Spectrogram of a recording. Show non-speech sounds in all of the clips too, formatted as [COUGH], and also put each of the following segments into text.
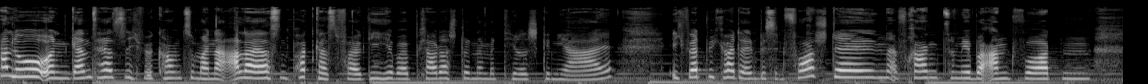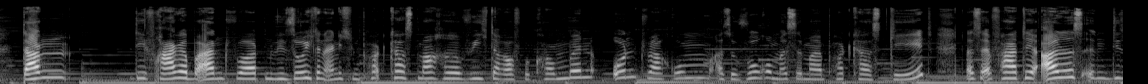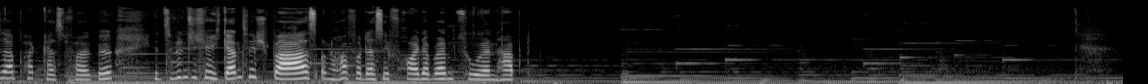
Hallo und ganz herzlich willkommen zu meiner allerersten Podcast-Folge hier bei Plauderstunde mit Tierisch Genial. Ich werde mich heute ein bisschen vorstellen, Fragen zu mir beantworten, dann die Frage beantworten, wieso ich denn eigentlich einen Podcast mache, wie ich darauf gekommen bin und warum, also worum es in meinem Podcast geht. Das erfahrt ihr alles in dieser Podcast-Folge. Jetzt wünsche ich euch ganz viel Spaß und hoffe, dass ihr Freude beim Zuhören habt.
